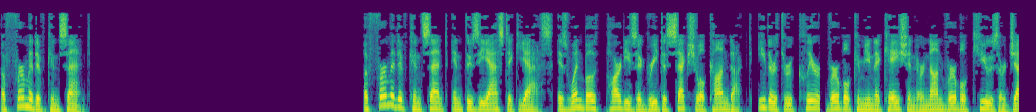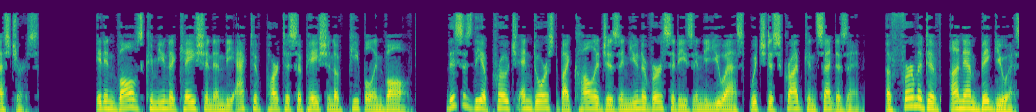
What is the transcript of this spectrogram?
Affirmative consent Affirmative consent enthusiastic yes is when both parties agree to sexual conduct, either through clear, verbal communication or nonverbal cues or gestures. It involves communication and the active participation of people involved. This is the approach endorsed by colleges and universities in the U.S., which describe consent as an affirmative, unambiguous,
